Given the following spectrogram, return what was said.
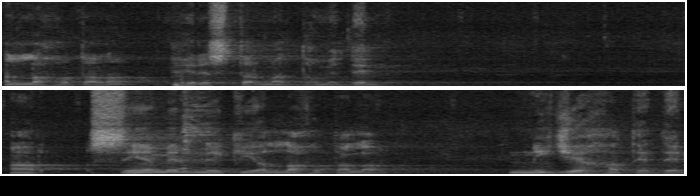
আল্লাহ তালা ফেরেস্তার মাধ্যমে দেন। আর সিয়ামের নেকি আল্লাহ তালা নিজে হাতে দেন।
